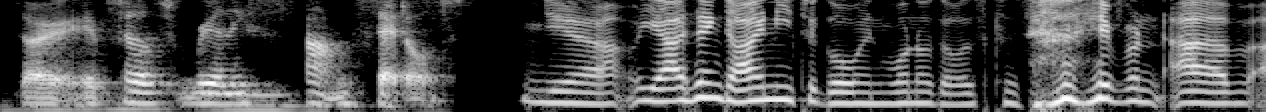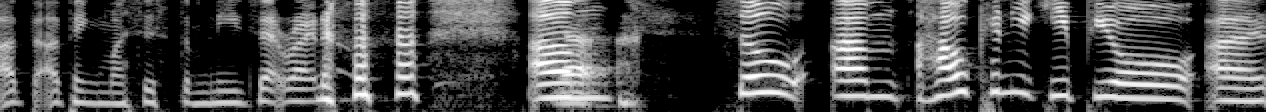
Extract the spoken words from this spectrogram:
So it feels really um, settled. Yeah, yeah. I think I need to go in one of those because even um, I, I, think my system needs it right now. um, yeah. So, um, how can you keep your? Uh,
